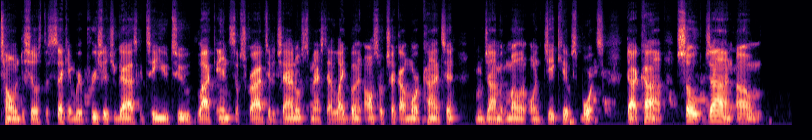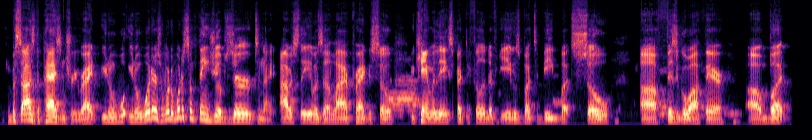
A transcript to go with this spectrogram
Tone DeShields the second. We appreciate you guys. Continue to lock in, subscribe to the channel, smash that like button. Also, check out more content from John McMullen on jakibsports.com. So, John, um, besides the pageantry, right? You know, what you know, what are what what are some things you observed tonight? Obviously, it was a live practice, so you can't really expect the Philadelphia Eagles but to be but so uh physical out there. Uh, but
